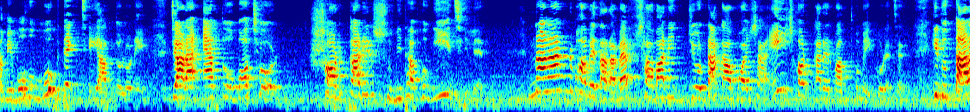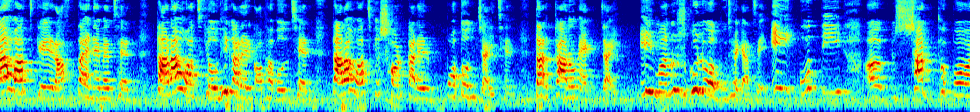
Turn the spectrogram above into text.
আমি বহু মুখ দেখছি আন্দোলনে, যারা এত বছর সরকারের সুবিধাভোগী ছিলেন। নানানভাবে তারা ব্যবসা, বাণিজ্য, টাকা, পয়সা এই সরকারের মাধ্যমেই করেছেন। কিন্তু তারাও আজকে রাস্তায় নেমেছেন, তারাও আজকে অধিকারের কথা বলছেন, তারাও আজকে সরকারের পতন চাইছেন। তার কারণ একটাই, এই মানুষগুলোও বুঝে গেছে, এই অতি স্বার্থপর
